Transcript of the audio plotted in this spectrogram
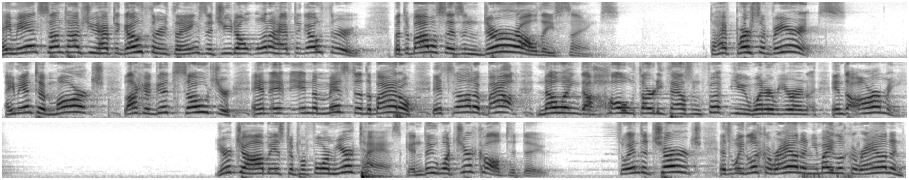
Amen. Sometimes you have to go through things that you don't want to have to go through. But the Bible says, endure all these things, to have perseverance. Amen. To march like a good soldier. And in the midst of the battle, it's not about knowing the whole 30,000 foot view whenever you're in, the army. Your job is to perform your task and do what you're called to do. So in the church, as we look around, and you may look around, and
